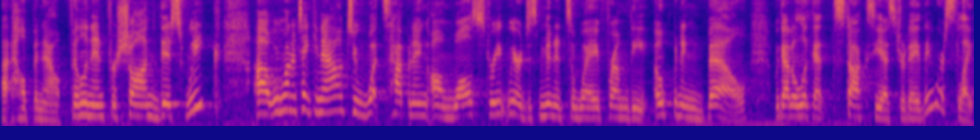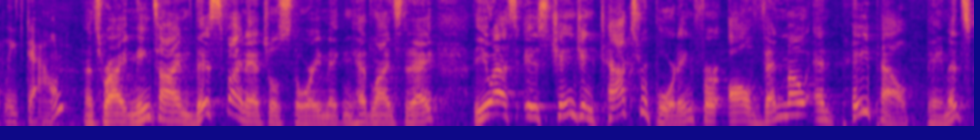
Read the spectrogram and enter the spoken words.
Uh, helping out, filling in for Sean this week. Uh, we want to take you now to what's happening on Wall Street. We are just minutes away from the opening bell. We got to look at stocks yesterday. They were slightly down. That's right. Meantime, this financial story making headlines today. The U.S. is changing tax reporting for all Venmo and PayPal payments.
